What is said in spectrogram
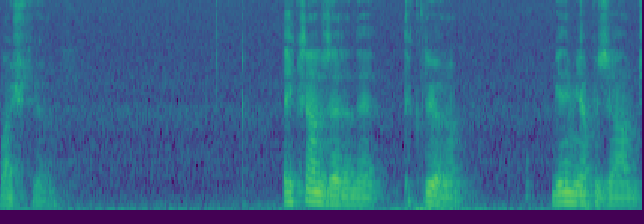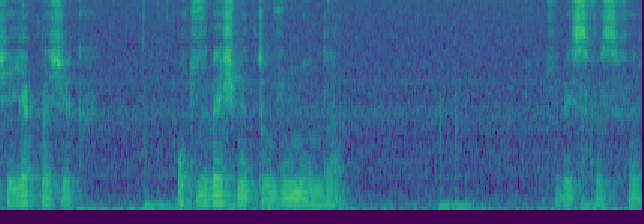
başlıyorum. Ekran üzerinde tıklıyorum. Benim yapacağım şey yaklaşık 35 metre uzunluğunda. 35.00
